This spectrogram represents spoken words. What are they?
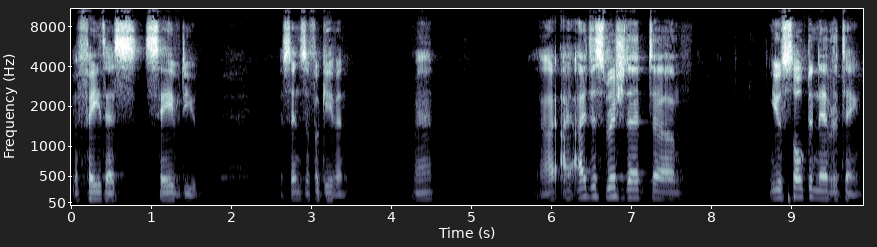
Your faith has saved you. Your sins are forgiven. Man. I, I, I just wish that um, you soaked in everything.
